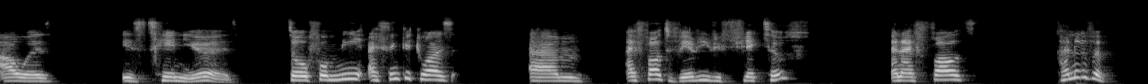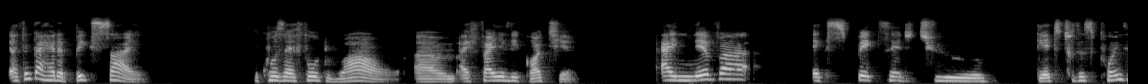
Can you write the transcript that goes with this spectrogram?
hours is 10 years. So for me, I think it was, um, I felt very reflective and I felt kind of a, I think I had a big sigh because I thought, wow, um, I finally got here. I never expected to get to this point.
